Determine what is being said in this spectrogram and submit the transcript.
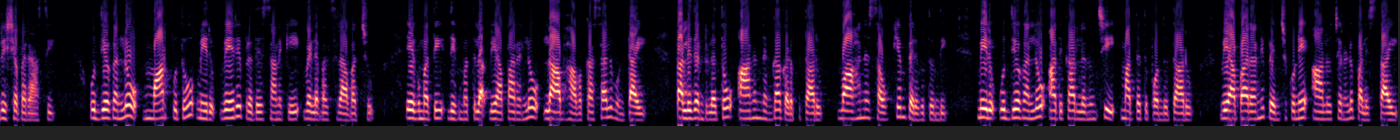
వృషభ రాశి. ఉద్యోగంలో మార్పుతో మీరు వేరే ప్రదేశానికి వెళ్ళవలసి రావచ్చు. ఎగుమతి దిగుమతుల వ్యాపారంలో లాభ అవకాశాలు ఉంటాయి. తల్లిదండ్రులతో ఆనందంగా గడుపుతారు. వాహన సౌఖ్యం పెరుగుతుంది. మీరు ఉద్యోగంలో అధికారుల నుంచి మద్దతు పొందుతారు. వ్యాపారాన్ని పెంచుకునే ఆలోచనలు ఫలిస్తాయి.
